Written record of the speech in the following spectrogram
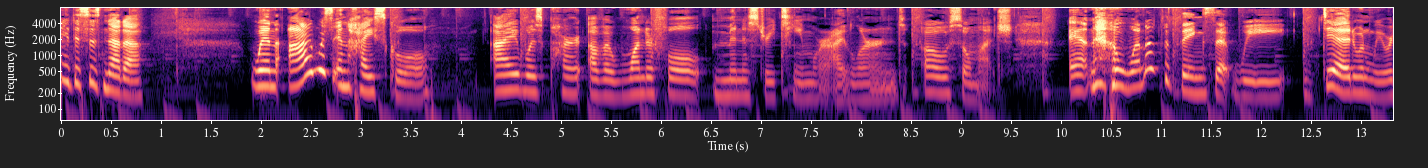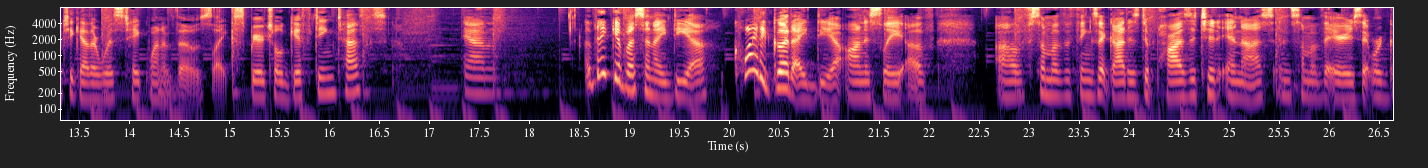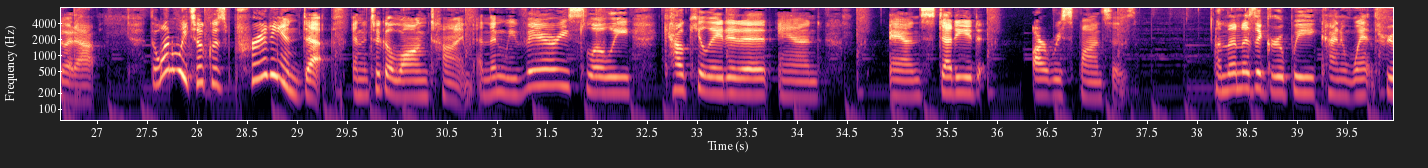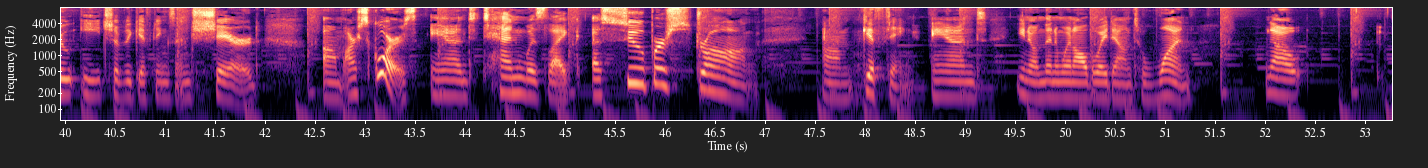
Hi, this is Netta. When I was in high school, I was part of a wonderful ministry team where I learned oh so much. And one of the things that we did when we were together was take one of those like spiritual gifting tests. And they give us an idea, quite a good idea, honestly, of of some of the things that God has deposited in us and some of the areas that we're good at. The one we took was pretty in depth and it took a long time. And then we very slowly calculated it and and studied our responses. And then as a group, we kind of went through each of the giftings and shared um, our scores. And 10 was like a super strong um, gifting. And, you know, and then it went all the way down to one. Now,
